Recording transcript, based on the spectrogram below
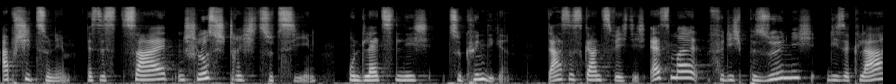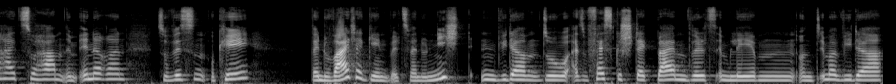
Abschied zu nehmen. Es ist Zeit, einen Schlussstrich zu ziehen und letztlich zu kündigen. Das ist ganz wichtig. Erstmal für dich persönlich diese Klarheit zu haben im Inneren, zu wissen, okay, wenn du weitergehen willst, wenn du nicht wieder so, also festgesteckt bleiben willst im Leben und immer wieder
